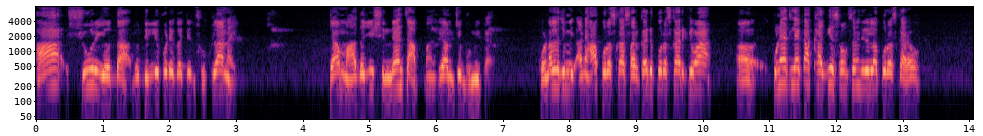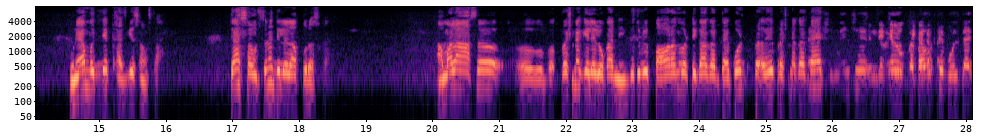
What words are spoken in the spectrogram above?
हा शूर योद्धा जो दिल्ली पुढे कधी झुकला नाही त्या महादजी शिंद्यांचा अपमान ही आमची भूमिका आहे. कोणाला तुम्ही आणि हा पुरस्कार सरकारी पुरस्कार किंवा अं, पुण्यातल्या एका खाजगी संस्थेने दिलेला पुरस्कार आहे हो. पुण्यामधली एक खाजगी संस्था आहे. त्या संस्थेनं दिलेला पुरस्कार. आम्हाला असं प्रश्न केले लोकांनी की तुम्ही पवारांवर टीका करताय. कोण हे प्रश्न करतायत? शिंदेचे शिंदेचे लोक. बोलतायत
